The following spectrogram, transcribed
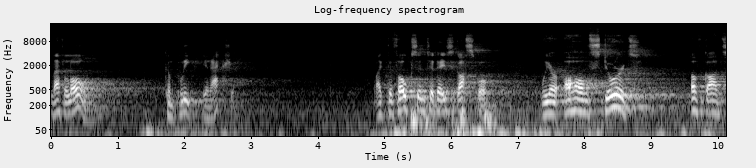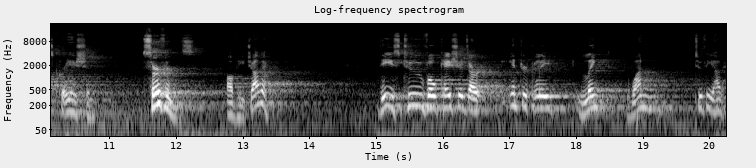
let alone complete inaction. Like the folks in today's gospel, we are all stewards of God's creation, servants of each other. These two vocations are intricately linked one to the other.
